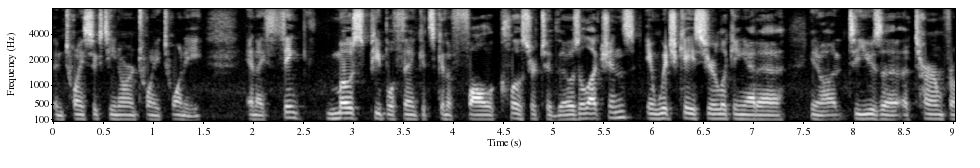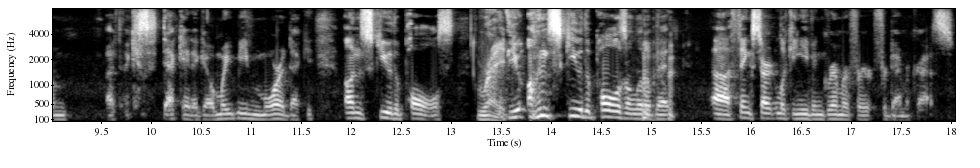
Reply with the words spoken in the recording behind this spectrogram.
in 2016 or in 2020. And I think most people think it's going to fall closer to those elections. In which case, you're looking at a you know to use a, a term from I guess a decade ago, maybe even more a decade, unskew the polls. Right. If you unskew the polls a little bit, uh, things start looking even grimmer for, for Democrats.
